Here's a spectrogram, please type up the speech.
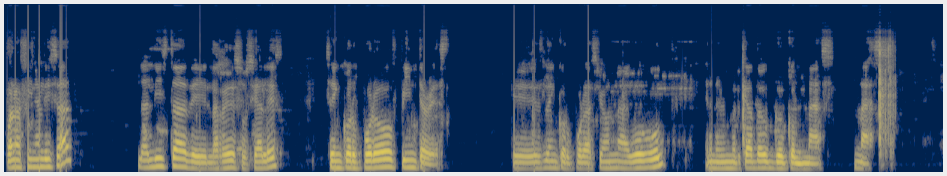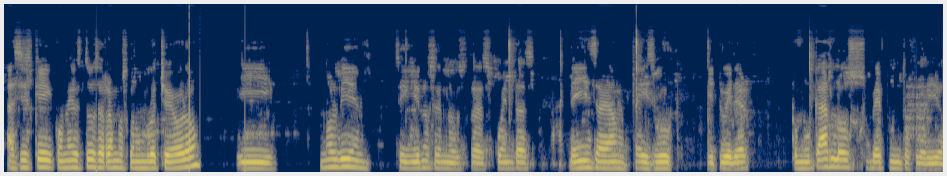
Para finalizar la lista de las redes sociales, se incorporó Pinterest, que es la incorporación a Google en el mercado Google Más. Así es que con esto cerramos con un broche de oro y no olviden seguirnos en nuestras cuentas de Instagram, Facebook y Twitter como Carlos B. Florido.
